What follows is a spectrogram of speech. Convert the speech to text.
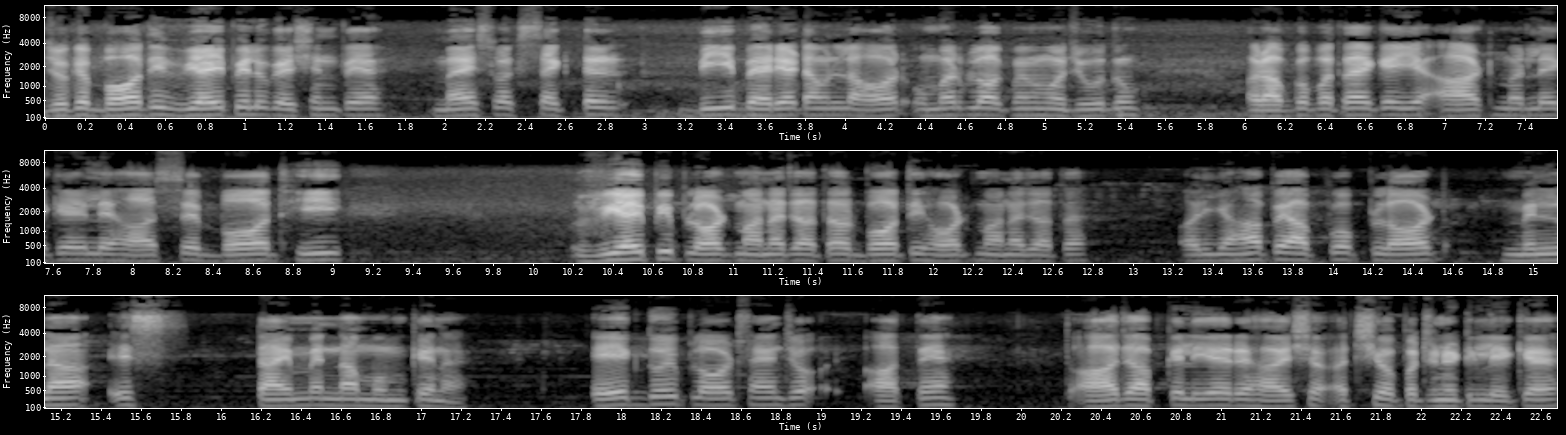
जो कि बहुत ही वीआईपी लोकेशन पे है। मैं इस वक्त sector B Bahria town Lahore, Umar block में मौजूद हूँ। और आपको पता है कि ये आठ मरले के लिहाज से बहुत ही वीआईपी प्लॉट माना जाता है और बहुत ही हॉट माना जाता है। और यहाँ पर आपको प्लॉट मिलना इस टाइम में नामुमकिन है। एक दो ही प्लॉट्स हैं जो आते हैं। तो आज आपके लिए रिहाइश अच्छी अपॉर्चुनिटी लेके आए।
